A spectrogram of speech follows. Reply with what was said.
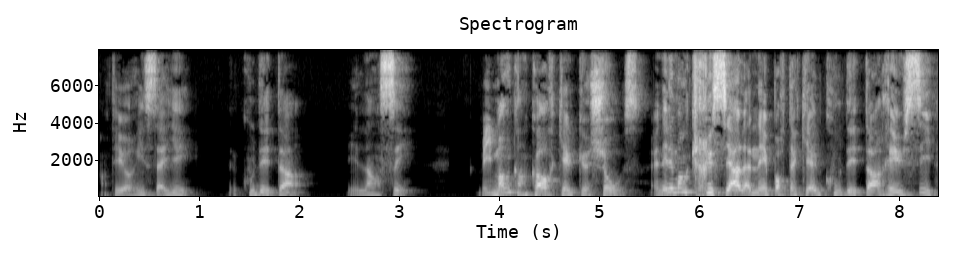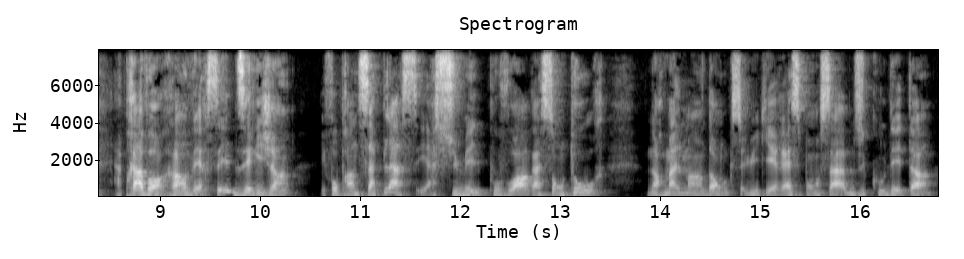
En théorie, ça y est, le coup d'État est lancé. Mais il manque encore quelque chose, un élément crucial à n'importe quel coup d'État réussi. Après avoir renversé le dirigeant, il faut prendre sa place et assumer le pouvoir à son tour. Normalement, donc, celui qui est responsable du coup d'État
